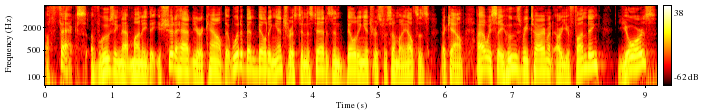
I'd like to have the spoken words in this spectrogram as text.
effects of losing that money that you should have had in your account that would have been building interest and instead is in building interest for somebody else's account. I always say, whose retirement are you funding? Yours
